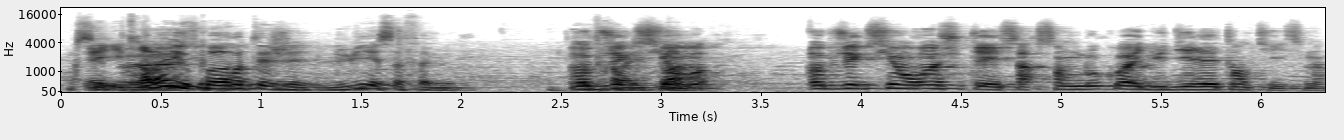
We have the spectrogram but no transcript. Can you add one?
Donc c'est il pour travaille ou pas protéger, lui et sa famille. Il Objection, objection rejetée, ça ressemble beaucoup à du dilettantisme.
